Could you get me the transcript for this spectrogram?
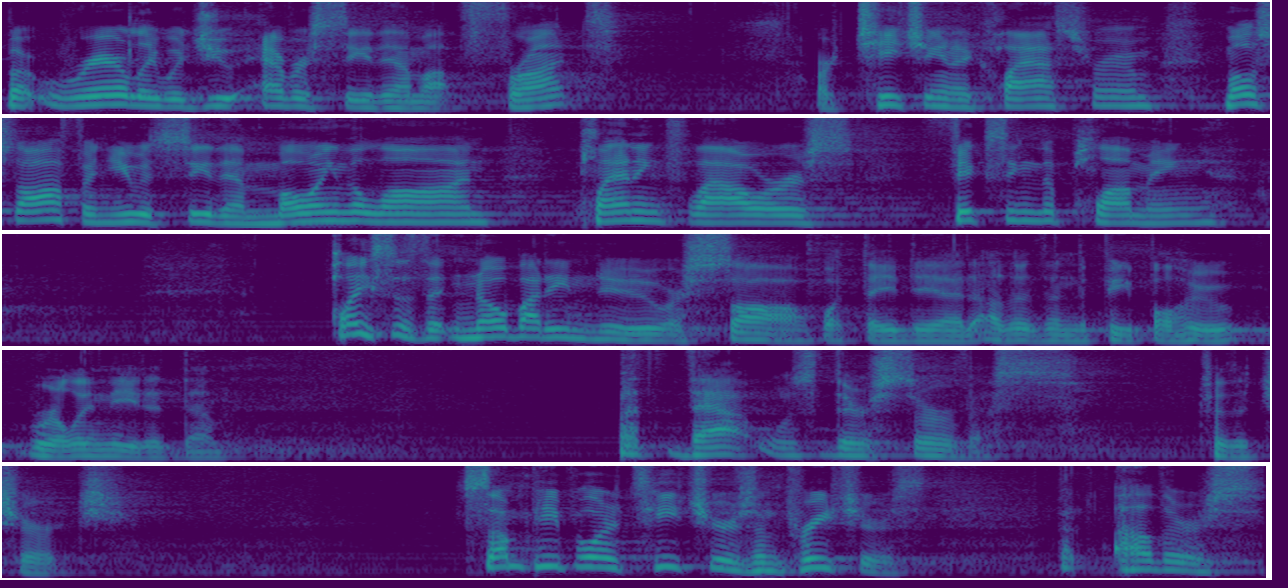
but rarely would you ever see them up front or teaching in a classroom. Most often, you would see them mowing the lawn, planting flowers, fixing the plumbing, places that nobody knew or saw what they did other than the people who really needed them. But that was their service to the church. Some people are teachers and preachers, but others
